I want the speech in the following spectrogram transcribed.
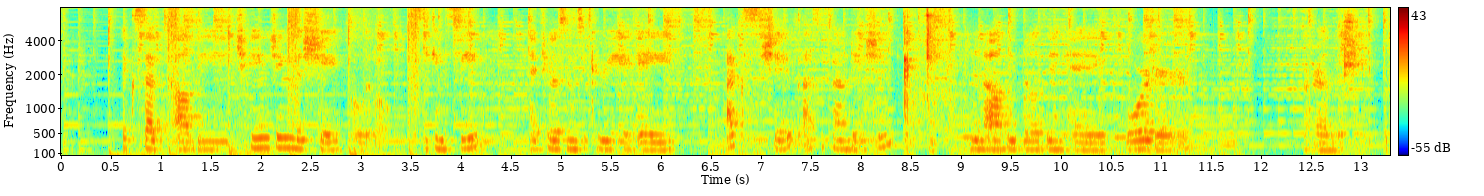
except I'll be changing the shape a little. As you can see, I've chosen to create a X shape as a foundation, and I'll be building a border around the shape.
